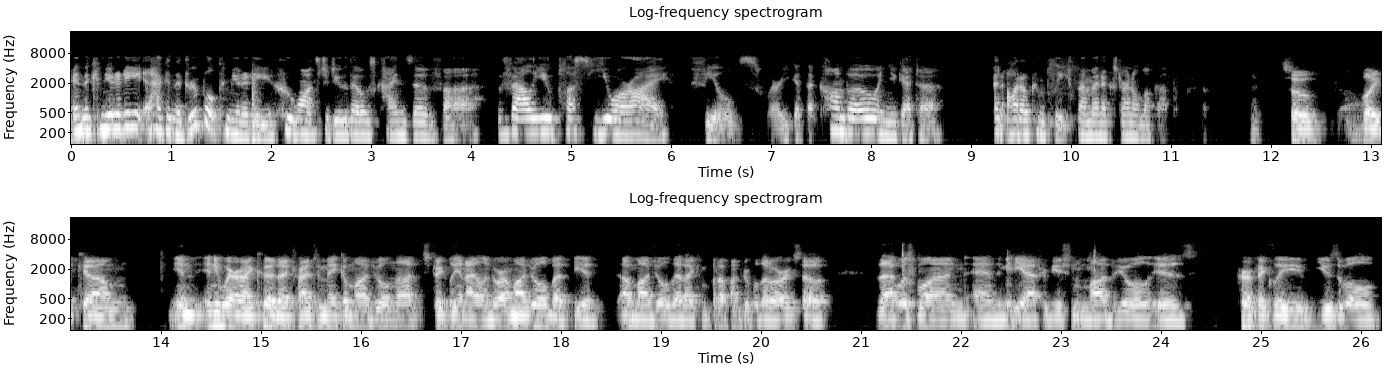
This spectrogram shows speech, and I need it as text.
in the community, heck, in the Drupal community, who wants to do those kinds of uh, value plus URI fields, where you get that combo and you get a, an autocomplete from an external lookup. So like um, in anywhere I could, I tried to make a module not strictly an Islandora module, but be a, a module that I can put up on Drupal.org. So that was one, and the media attribution module is perfectly usable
